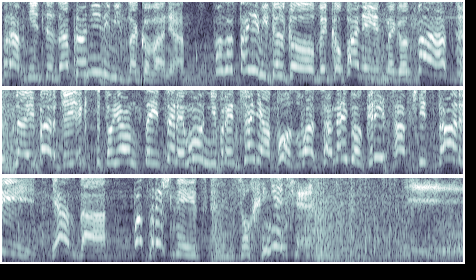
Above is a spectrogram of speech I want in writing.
Prawnicy zabronili mi znakowania. Pozostaje mi tylko wykopanie jednego z was w najbardziej ekscytującej ceremonii wręczenia pozłacanego Chrisa w historii. Jazda, po prysznic, co chniecie. I...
